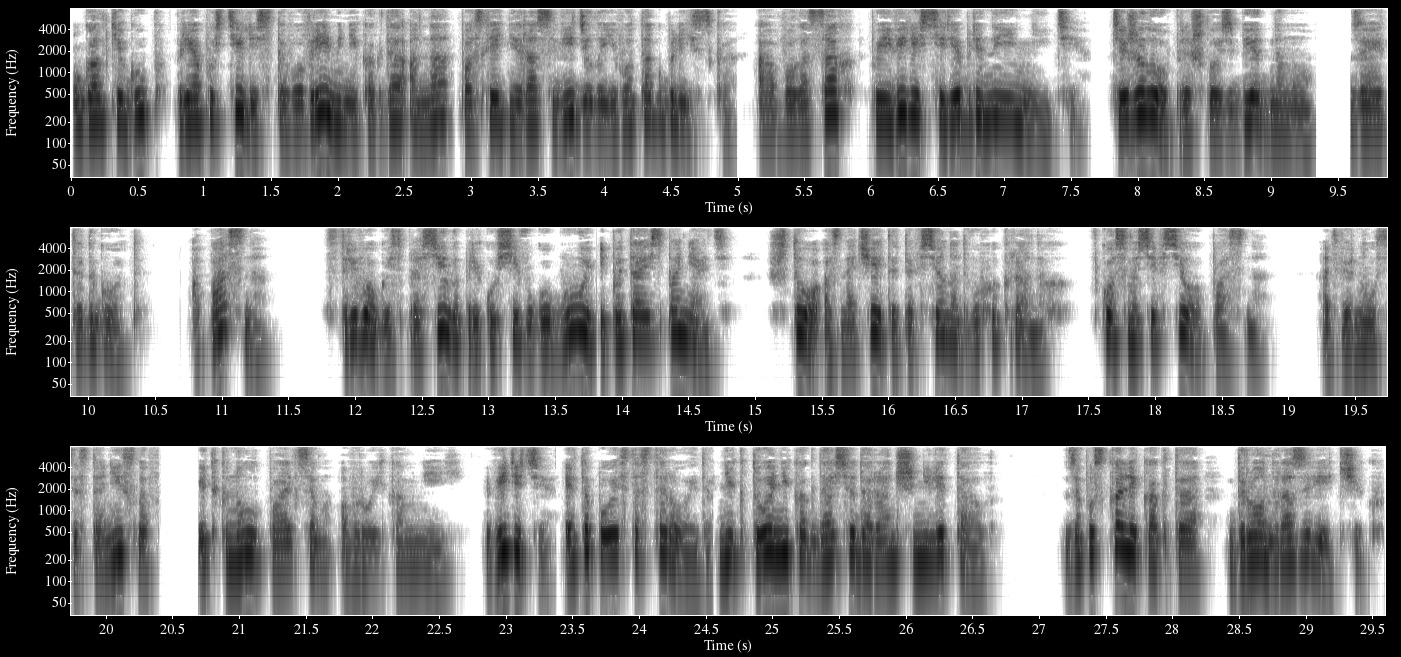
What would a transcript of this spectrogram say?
Уголки губ приопустились с того времени, когда она последний раз видела его так близко, а в волосах появились серебряные нити. Тяжело пришлось бедному за этот год. «Опасно?» — с тревогой спросила, прикусив губу и пытаясь понять, что означает это все на двух экранах. «В космосе все опасно», — отвернулся Станислав и ткнул пальцем в рой камней. «Видите, это поезд астероидов. Никто никогда сюда раньше не летал. Запускали как-то дрон-разведчик,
